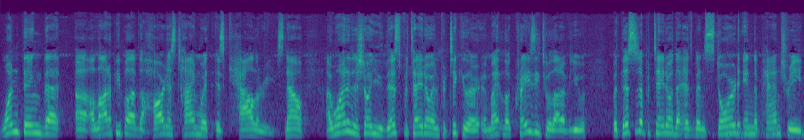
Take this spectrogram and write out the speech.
One thing that uh, a lot of people have the hardest time with is calories. Now, I wanted to show you this potato in particular. It might look crazy to a lot of you, but this is a potato that has been stored in the pantry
